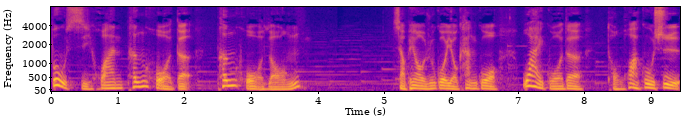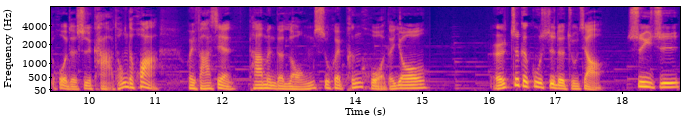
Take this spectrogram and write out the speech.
不喜欢喷火的喷火龙。小朋友如果有看过外国的童话故事或者是卡通的话，会发现他们的龙是会喷火的哟。而这个故事的主角。是一只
